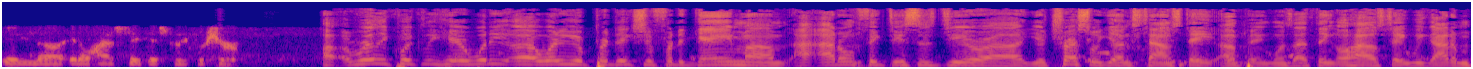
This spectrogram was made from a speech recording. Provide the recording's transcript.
in uh, in Ohio State history for sure. Uh, really quickly here, what are you, uh, what are your predictions for the game? Um, I, I, don't think this is your uh, your Tressel Youngstown State uh, Penguins. I think Ohio State we got them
